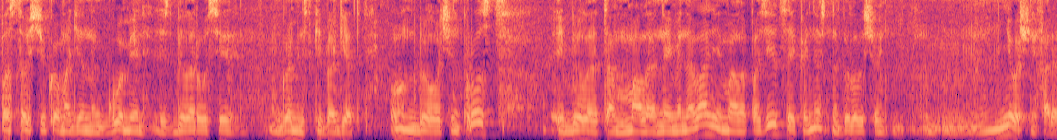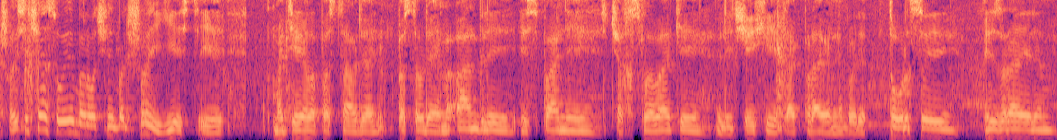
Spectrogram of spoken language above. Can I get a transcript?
поставщиком один Гомель из Беларуси, гомельский багет, он был очень прост, и было там мало наименований, мало позиций, и, конечно, было очень не очень хорошо. А сейчас выбор очень большой есть. И материалы поставляемые, Англии, Испании, Чехословакии или Чехии, так правильно будет, Турции, Израилем,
